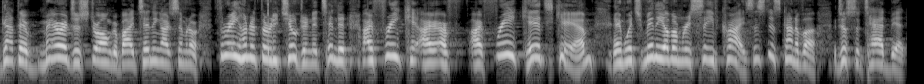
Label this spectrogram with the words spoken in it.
got their marriages stronger by attending our seminar. 330 children attended our free, our, our, our, free kids camp in which many of them received Christ. This is just kind of a, just a tad bit.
